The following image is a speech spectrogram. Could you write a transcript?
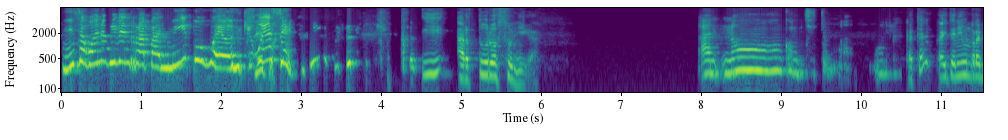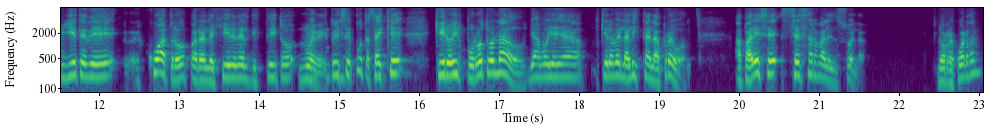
Y esa weá no vive en Rapa Nui, pues weón. ¿Qué Sí, voy a pues. hacer? y Arturo Zúñiga. Ah, no, conchetumare. ¿Cachai? Ahí tenía un ramillete de cuatro para elegir en el distrito 9. Tú dices, puta, ¿sabes qué? Quiero ir por otro lado. Ya voy a. Quiero ver la lista de la prueba. Aparece César Valenzuela. ¿Lo recuerdan?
